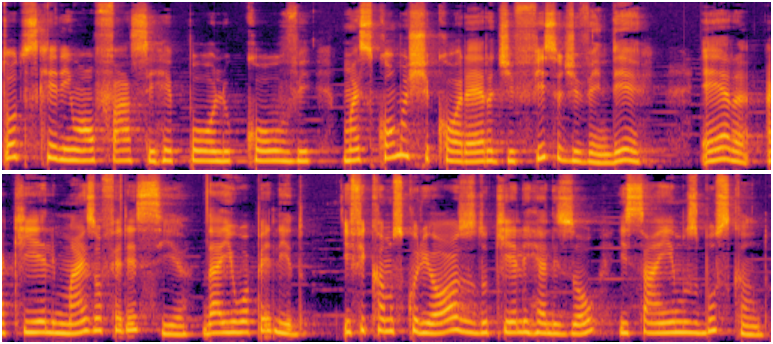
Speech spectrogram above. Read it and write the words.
Todos queriam alface, repolho, couve, mas como a chicória era difícil de vender, era a que ele mais oferecia, daí o apelido. E ficamos curiosos do que ele realizou e saímos buscando.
